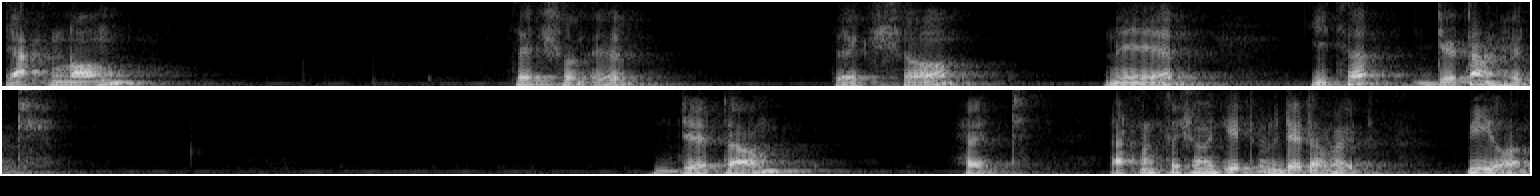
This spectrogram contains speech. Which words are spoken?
এক নং সেকশনের সেকশনের কি sir? Datum head. Datum head. এক নং সেকশনে কি? Datum head. P one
